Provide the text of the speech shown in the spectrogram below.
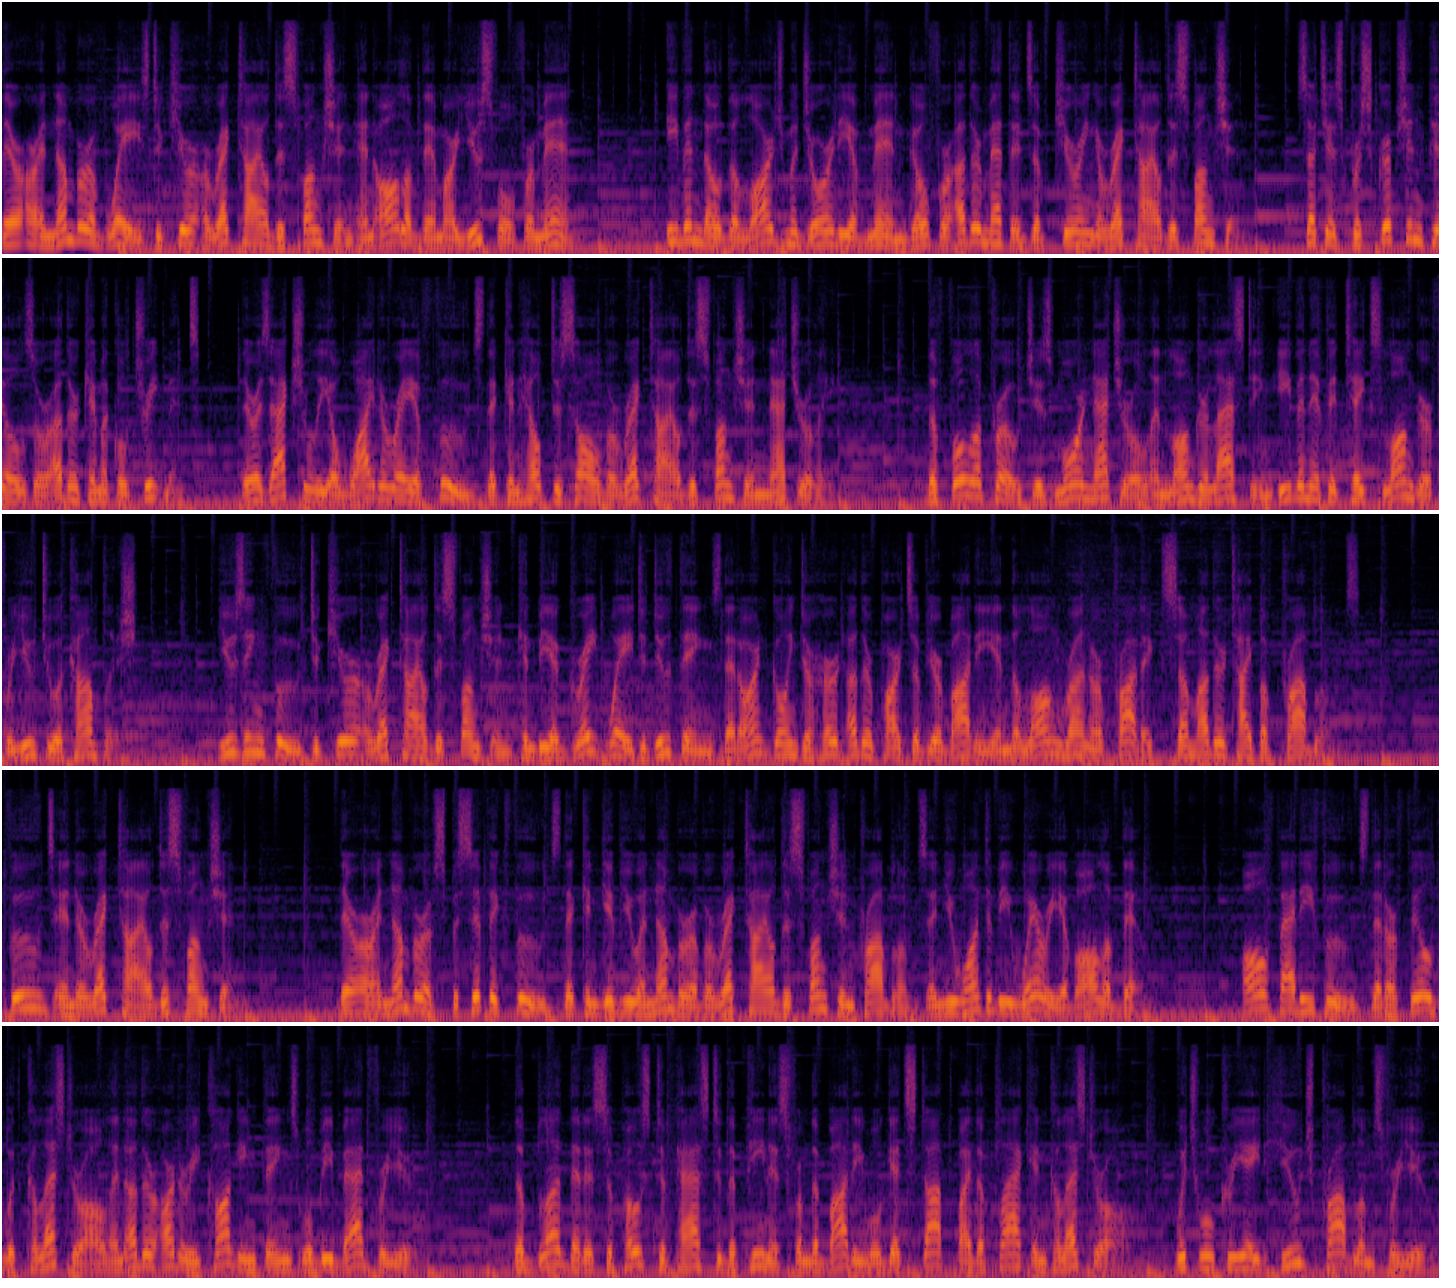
There are a number of ways to cure erectile dysfunction and all of them are useful for men. Even though the large majority of men go for other methods of curing erectile dysfunction, such as prescription pills or other chemical treatments, there is actually a wide array of foods that can help to solve erectile dysfunction naturally. The full approach is more natural and longer lasting even if it takes longer for you to accomplish. Using food to cure erectile dysfunction can be a great way to do things that aren't going to hurt other parts of your body in the long run or product some other type of problems. Foods and erectile dysfunction. There are a number of specific foods that can give you a number of erectile dysfunction problems and you want to be wary of all of them. All fatty foods that are filled with cholesterol and other artery clogging things will be bad for you. The blood that is supposed to pass to the penis from the body will get stopped by the plaque and cholesterol, which will create huge problems for you.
